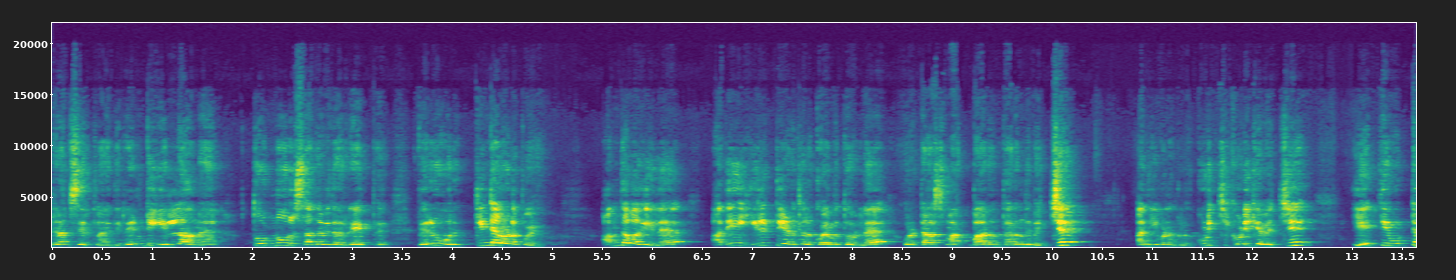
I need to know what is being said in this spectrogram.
ட்ரக்ஸ் இருக்கலாம். இது ரெண்டு இல்லாம தொண்ணூறு சதவீதம் ரேப்பு வெறும் ஒரு கிண்டலோட போயிடும். அந்த வகையில அதே இருட்டு இடத்துல கோயம்புத்தூர்ல ஒரு டாஸ்மாக் பாரும் திறந்து வச்சு அந்த இவனுங்களுக்கு குடிச்சு குடிக்க வச்சு ஏத்தி விட்ட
